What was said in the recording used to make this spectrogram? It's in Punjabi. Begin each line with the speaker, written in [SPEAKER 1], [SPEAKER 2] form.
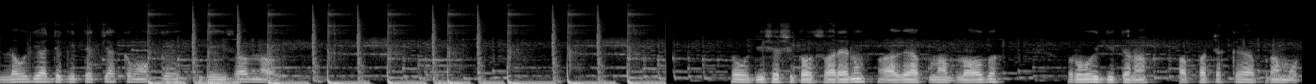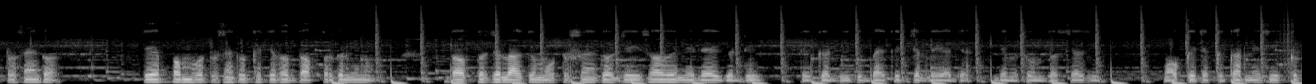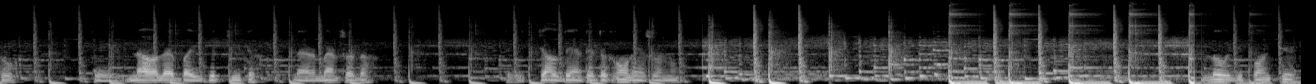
[SPEAKER 1] ਲਓ ਜੀ, ਅੱਜ ਕੀਤੇ ਚੈੱਕ ਮੌਕੇ, ਜੀ ਸਾਹਿਬ ਨਾਲ। ਲਓ ਜੀ, ਸਤਿ ਸ਼੍ਰੀ ਅਕਾਲ ਸਾਰਿਆਂ ਨੂੰ। ਆ ਗਿਆ ਆਪਣਾ ਬਲੌਗ ਰੋਜ਼ ਦੀ ਤਰ੍ਹਾਂ ਆਪਾਂ ਚੱਕਿਆ ਆਪਣਾ ਮੋਟਰਸਾਈਕਲ ਤੇ ਆਪਾਂ ਮੋਟਰਸਾਈਕਲ ਖਿੱਚੇ ਤਾਂ ਦਫ਼ਤਰ ਕੰਨੀ ਨੂੰ। ਦਫ਼ਤਰ ਚ ਲਾ ਕੇ ਮੋਟਰਸਾਈਕਲ ਜੀ ਸਾਹਿਬ ਨੇ ਲੈ ਗੱਡੀ ਤੇ ਗੱਡੀ ਤੇ ਬਹਿ ਕੇ ਚੱਲੇ ਅੱਜ, ਜਿਵੇਂ ਤੁਹਾਨੂੰ ਦੱਸਿਆ ਸੀ। ਮੌਕੇ ਚੈੱਕ ਕਰਨੇ ਸੀ ਇੱਕ ਦੋ ਤੇ ਨਾਲ ਹੈ ਬਾਈ ਗੁਰਜੀਤ, ਲੈਂਡਮੈਨ ਸਾਡਾ। ਤੇ ਚੱਲਦੇ ਆਂ ਤੇ ਦਿਖਾਉਣੇ ਆ ਤੁਹਾਨੂੰ। ਲੋ ਜੀ, ਪਹੁੰਚੇ।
